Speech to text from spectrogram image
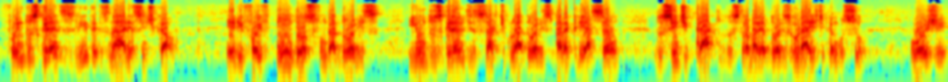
foi um dos grandes líderes na área sindical. Ele foi um dos fundadores e um dos grandes articuladores para a criação do Sindicato dos Trabalhadores Rurais de Canguçu, hoje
